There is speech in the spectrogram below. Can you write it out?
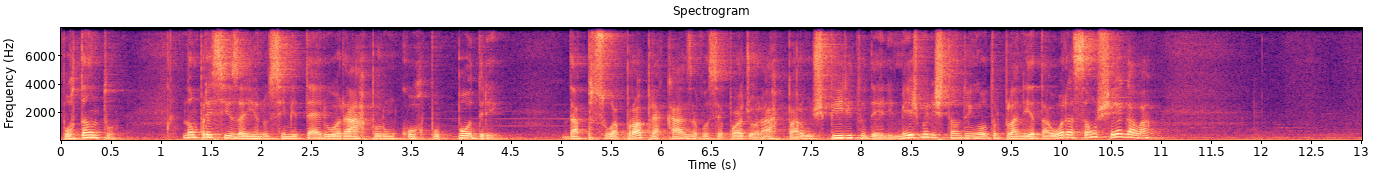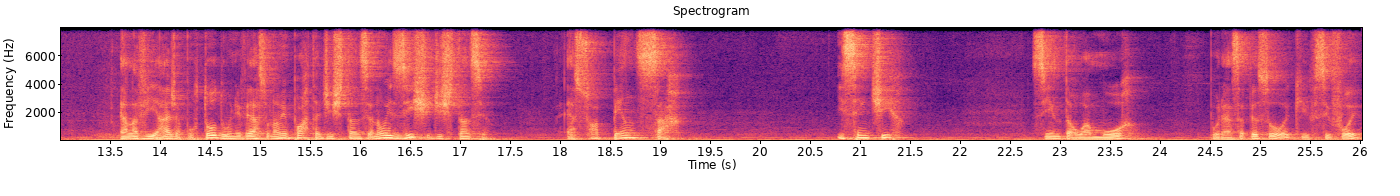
Portanto, não precisa ir no cemitério orar por um corpo podre da sua própria casa, você pode orar para o espírito dele, mesmo ele estando em outro planeta, a oração chega lá. Ela viaja por todo o universo, não importa a distância, não existe distância. É só pensar e sentir. Sinta o amor por essa pessoa que se foi.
